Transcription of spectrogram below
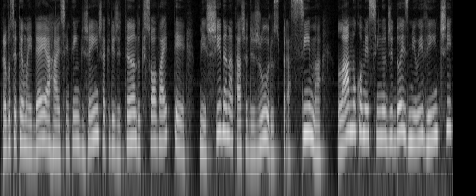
Para você ter uma ideia, Heisen, tem gente acreditando que só vai ter mexida na taxa de juros para cima lá no comecinho de 2020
